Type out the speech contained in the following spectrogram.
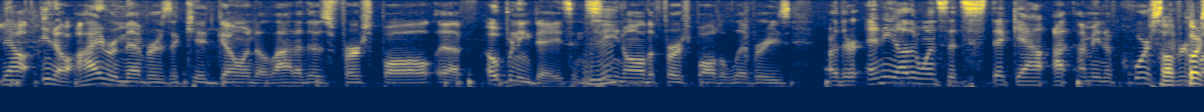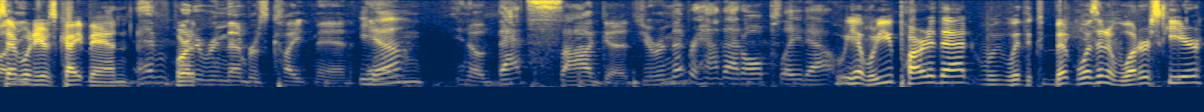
Now, you know, I remember as a kid going to a lot of those first ball uh, opening days and Mm-hmm. seeing all the first ball deliveries. Are there any other ones that stick out? I, I mean, of course, Well, of course, everyone hears Kite Man. Everybody Or- remembers Kite Man. Yeah. And, you know, that saga. Do you remember how that all played out? yeah, were you part of that? With, with wasn't it water skier?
